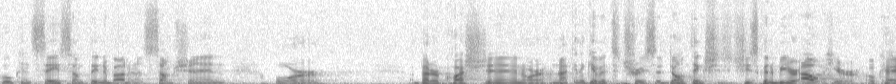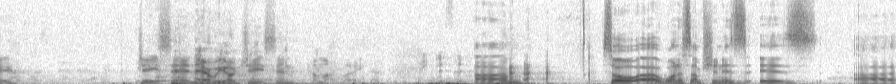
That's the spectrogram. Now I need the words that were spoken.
who can say something about an assumption or a better question or i'm not going to give it to teresa. Don't think she, she's going to be your out here okay? Jason there we go jason. Come on buddy. Um, so uh, one assumption is is uh,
